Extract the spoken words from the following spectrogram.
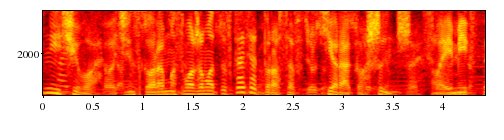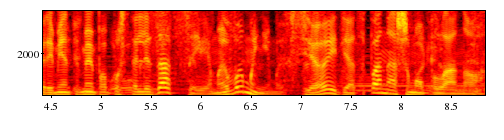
Ничего, очень скоро мы сможем отыскать отбросов Хирако Шинджи. Своими экспериментами по пустализации мы выманим их. Все идет по нашему плану.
